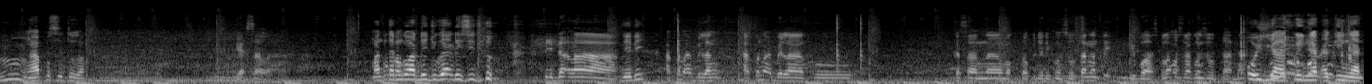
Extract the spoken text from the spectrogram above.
Hmm. ngapa situ kau biasa lah mantan gua ada juga di situ. Tidak lah jadi? Aku nak bilang aku nak bilang aku ke sana waktu aku jadi konsultan nanti dibahas pula masalah konsultan oh iya aku ingat aku ingat.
